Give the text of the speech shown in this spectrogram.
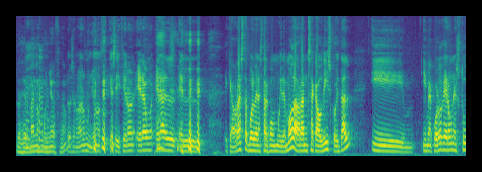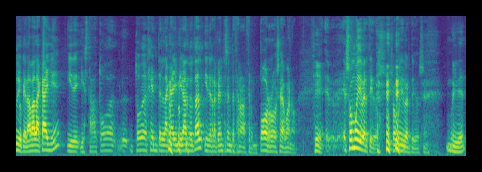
Los hermanos Muñoz, ¿no? Los hermanos Muñoz, que se hicieron, era, era el, el- que ahora está- vuelven a estar como muy de moda, ahora han sacado disco y tal, y, y me acuerdo que era un estudio que daba a la calle y, de- y estaba toda, toda gente en la calle mirando tal, y de repente se empezaron a hacer un porro, o sea, bueno, Sí. eh, son muy divertidos, son muy divertidos, sí. Muy bien.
